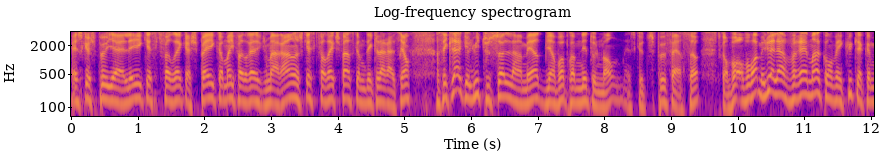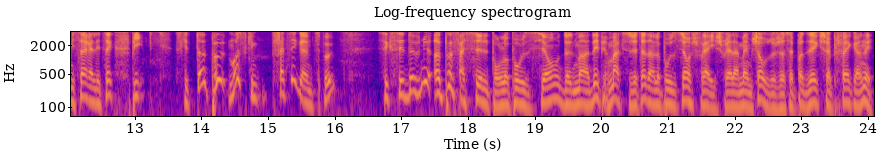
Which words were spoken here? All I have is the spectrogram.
Est-ce que je peux y aller? Qu'est-ce qu'il faudrait que je paye? Comment il faudrait que je m'arrange? Qu'est-ce qu'il faudrait que je fasse comme déclaration? C'est clair que lui, tout seul l'emmerde, il envoie promener tout le monde. Est-ce que tu peux faire ça? Qu'on va, on va voir, mais lui a l'air vraiment convaincu que la commissaire à l'éthique. Puis, ce qui est un peu, moi, ce qui me fatigue un petit peu, c'est que c'est devenu un peu facile pour l'opposition de demander, puis remarque, si j'étais dans l'opposition, je ferais, je ferais la même chose. Je sais pas dire que je serais plus fin qu'un nez.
